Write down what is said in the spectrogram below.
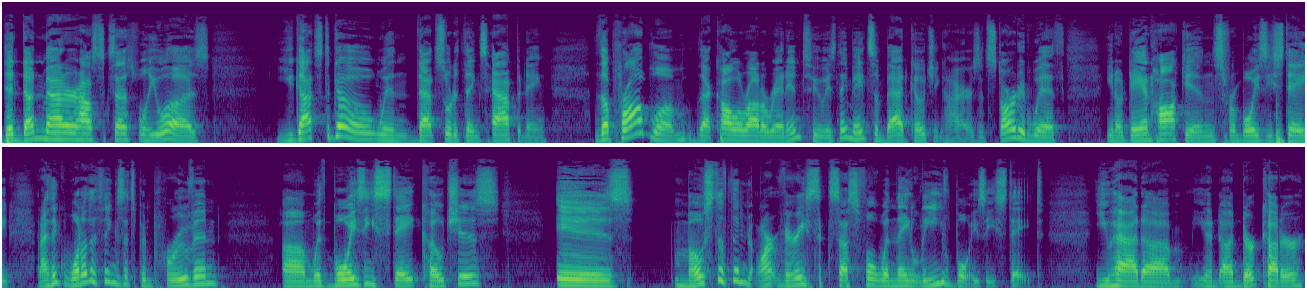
doesn't matter how successful he was. You got to go when that sort of thing's happening. The problem that Colorado ran into is they made some bad coaching hires. It started with, you know, Dan Hawkins from Boise State. And I think one of the things that's been proven um, with Boise State coaches is most of them aren't very successful when they leave Boise State. You had, um, you had uh, Dirk Koetter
